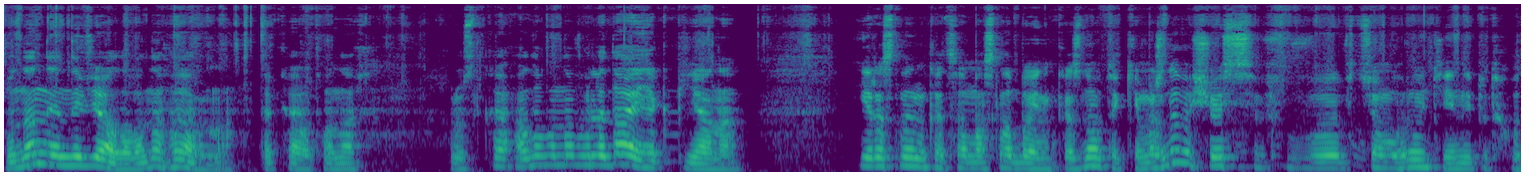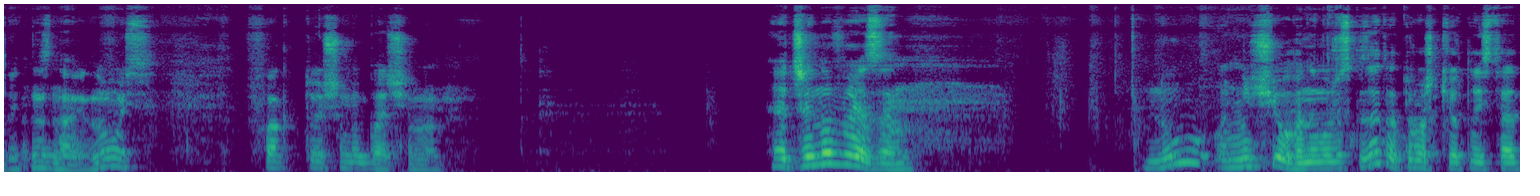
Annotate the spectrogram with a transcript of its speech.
вона не, не вяла, вона гарна. Така от вона хрустка, але вона виглядає як п'яна. І рослинка ця слабенька. Знов таки, можливо, щось в, в цьому ґрунті і не підходить. Не знаю. Ну ось факт той, що ми бачимо. Дженовеза. Ну, нічого не можу сказати. Трошки от листя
